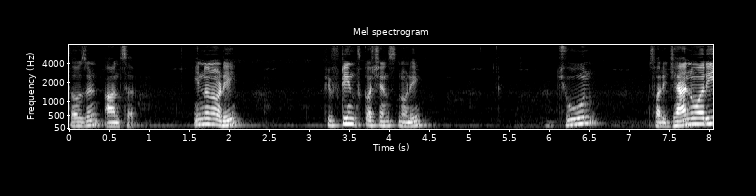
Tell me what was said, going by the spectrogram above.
thousand answer ಇನ್ನು ನೋಡಿ ಫಿಫ್ಟೀನ್ತ್ ಕ್ವಶನ್ಸ್ ನೋಡಿ. June sorry January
